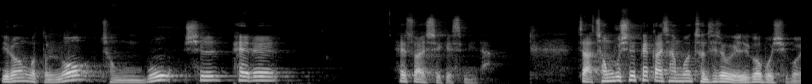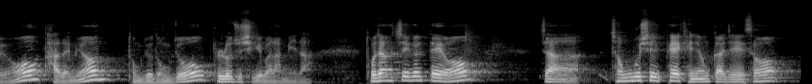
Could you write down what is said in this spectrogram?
이런 것들로 정부 실패를 해소할 수 있겠습니다. 자, 정부 실패까지 한번 전체적으로 읽어보시고요. 다 되면 동조 동조 불러주시기 바랍니다. 도장 찍을 때요. 자, 정부 실패 개념까지 해서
